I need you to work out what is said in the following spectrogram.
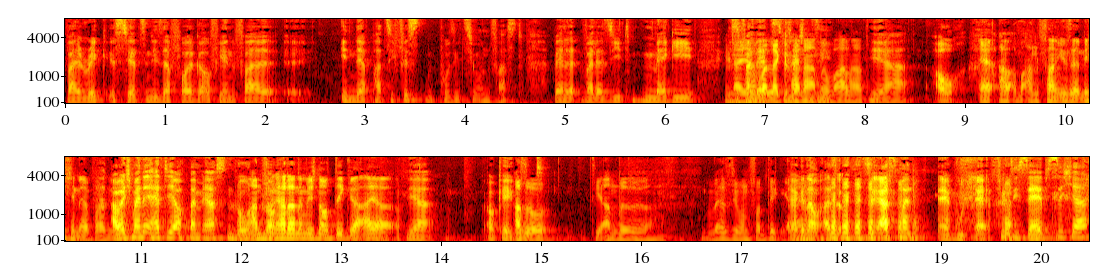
weil Rick ist jetzt in dieser Folge auf jeden Fall äh, in der Pazifistenposition fast, weil, weil er sieht, Maggie ist Naja, verletzt. weil er keine andere Wahl hat. Ja, auch. Er, aber am Anfang ist er nicht in der Partie. Aber ich meine, er hätte ja auch beim ersten am Roadblock... Anfang hat er nämlich noch dicke Eier. Ja, okay, gut. Also die andere Version von dicken Ja, Eiern. genau. Also zuerst mal, ja gut, er fühlt sich selbstsicher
